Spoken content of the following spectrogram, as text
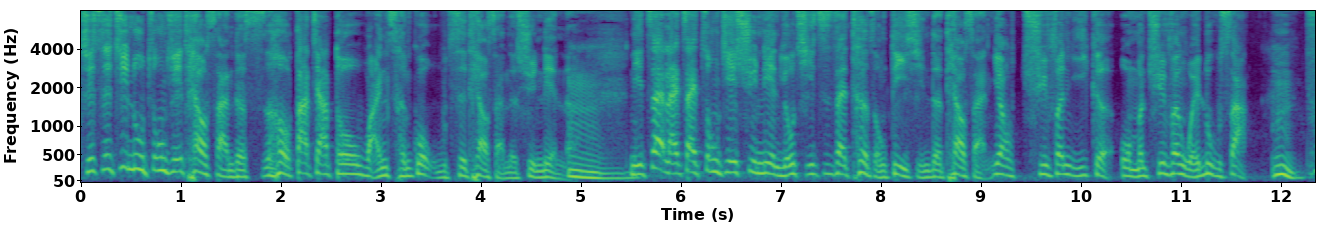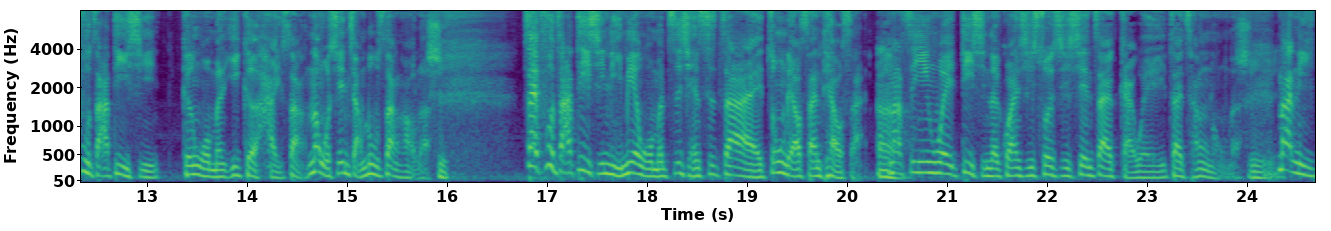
其实进入中阶跳伞的时候，大家都完成过五次跳伞的训练了。嗯，你再来在中阶训练，尤其是在特种地形的跳伞，要区分一个，我们区分为陆上，嗯，复杂地形跟我们一个海上。那我先讲陆上好了。是。在复杂地形里面，我们之前是在中寮山跳伞，嗯，那是因为地形的关系，所以现在改为在昌隆了。是，那你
